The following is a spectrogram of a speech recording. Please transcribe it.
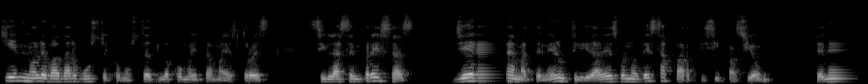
quien no le va a dar gusto, y como usted lo comenta, maestro, es si las empresas llegan a tener utilidades, bueno, de esa participación, tener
